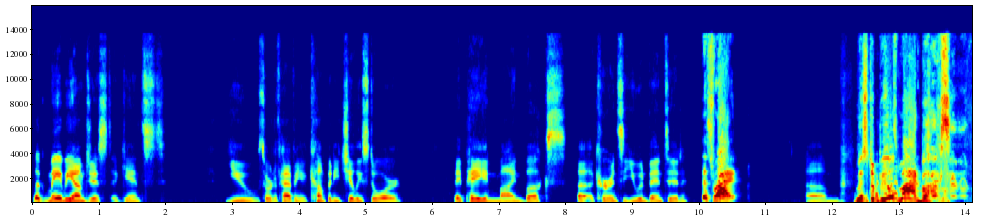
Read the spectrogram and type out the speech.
Look, maybe I'm just against you sort of having a company chili store. They pay in mine bucks, uh, a currency you invented. That's right. Um, Mr. Bill's Mind Bucks.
